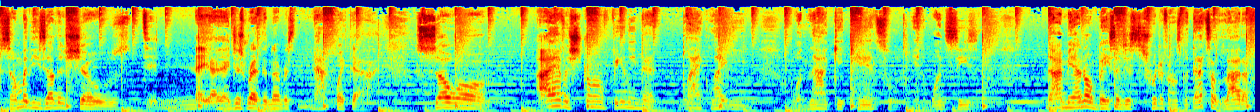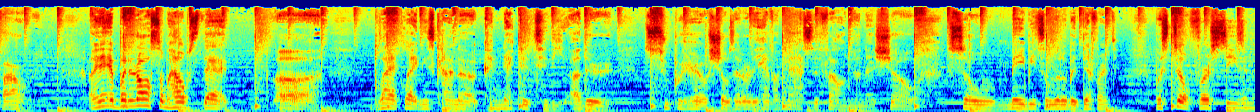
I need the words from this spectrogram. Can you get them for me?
Some of these other shows, didn't, I just read the numbers, not quite that high. So um, I have a strong feeling that Black Lightning will not get canceled in one season. Now, I mean, I know based on just Twitter followers, but that's a lot of following. I mean, but it also helps that uh, Black Lightning's kind of connected to the other superhero shows that already have a massive following on that show. So maybe it's a little bit different. But still, first season,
